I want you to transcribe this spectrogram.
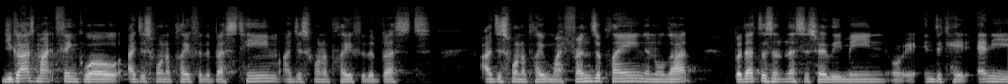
You guys might think, well, I just want to play for the best team. I just want to play for the best. I just want to play with my friends are playing and all that. But that doesn't necessarily mean or indicate any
